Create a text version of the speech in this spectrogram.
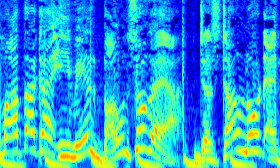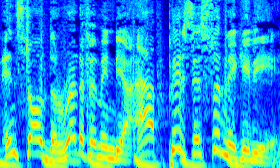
माता का ईमेल बाउंस हो गया। Just download and install the Red F M India app फिर से सुनने के लिए।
